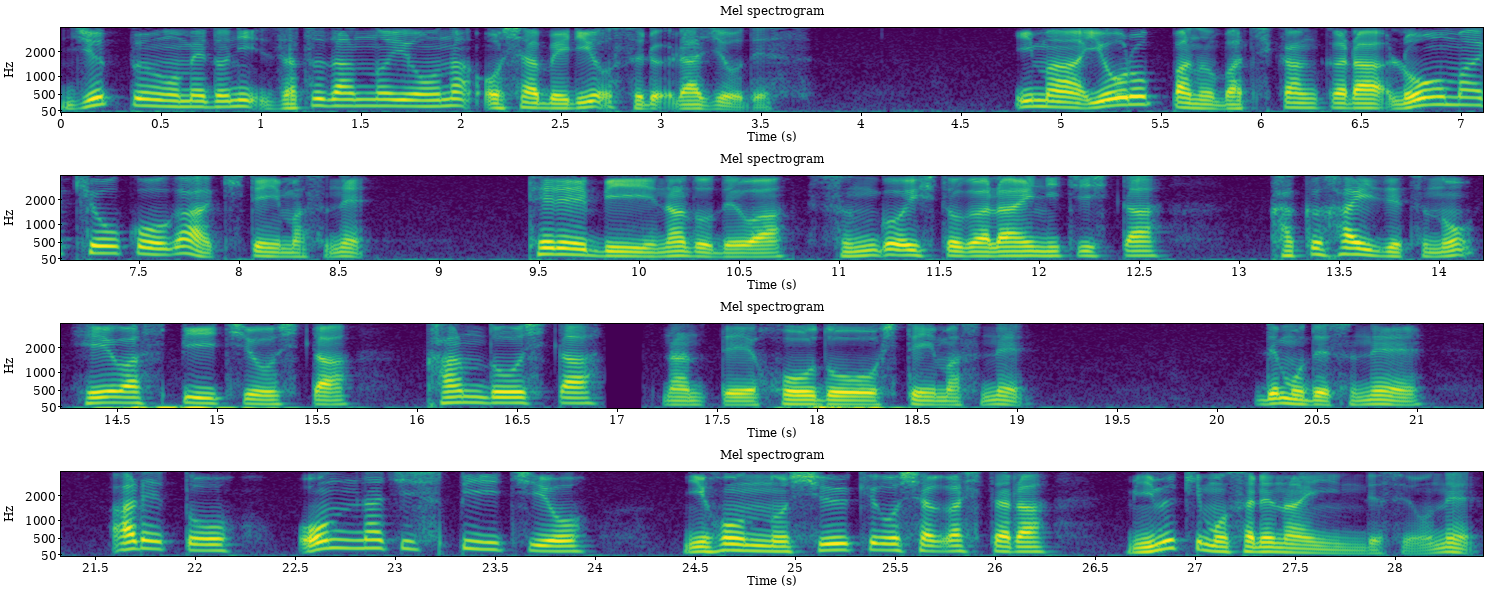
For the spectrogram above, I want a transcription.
10分をめどに雑談のようなおしゃべりをするラジオです。今、ヨーロッパのバチカンからローマ教皇が来ていますね。テレビなどではすんごい人が来日した核廃絶の平和スピーチをした感動したなんて報道をしていますね。でもですね、あれと同じスピーチを日本の宗教者がしたら見向きもされないんですよね。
